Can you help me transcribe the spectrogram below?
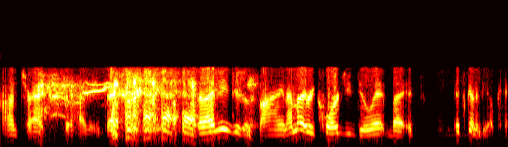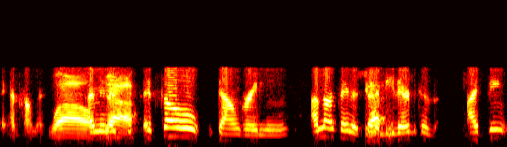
contract for having sex that I need you to sign. I might record you do it, but it's it's gonna be okay. I promise." Well, I mean, yeah. it's, it's so downgrading. I'm not saying it shouldn't Yeah. be there because I think,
